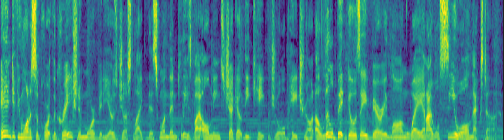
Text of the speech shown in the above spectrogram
And if you want to support the creation of more videos just like this one, then please by all means check out the Caped Joel Patreon. A little bit goes a very long way, and I will see you all next time.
